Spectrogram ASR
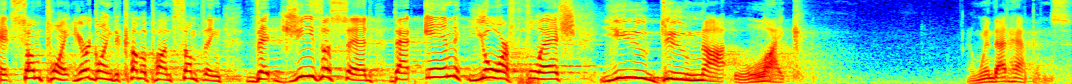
at some point you're going to come upon something that Jesus said that in your flesh you do not like. And when that happens,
